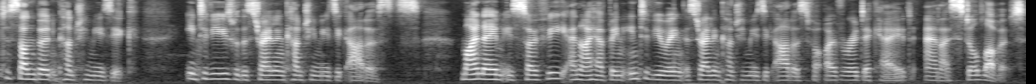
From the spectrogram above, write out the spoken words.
to Sunburnt Country Music, interviews with Australian country music artists. My name is Sophie, and I have been interviewing Australian country music artists for over a decade, and I still love it.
